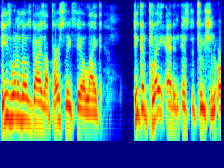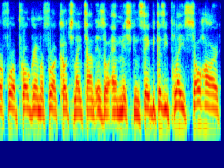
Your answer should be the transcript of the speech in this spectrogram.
he's one of those guys. I personally feel like he could play at an institution or for a program or for a coach like Tom Izzo at Michigan State because he plays so hard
